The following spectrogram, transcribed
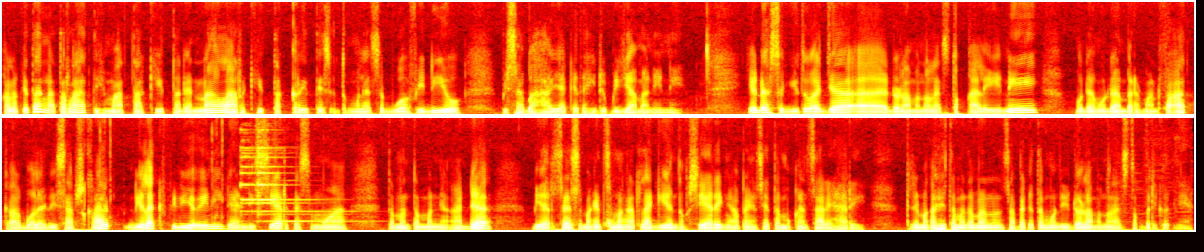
Kalau kita nggak terlatih mata kita dan nalar kita kritis untuk melihat sebuah video, bisa bahaya kita hidup di zaman ini. Ya udah segitu aja uh, Donald Let's Talk kali ini. Mudah-mudahan bermanfaat. Kalau boleh di subscribe, di like video ini dan di share ke semua teman-teman yang ada biar saya semakin semangat lagi untuk sharing apa yang saya temukan sehari-hari. Terima kasih teman-teman, sampai ketemu di Dola Manual Stock berikutnya.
